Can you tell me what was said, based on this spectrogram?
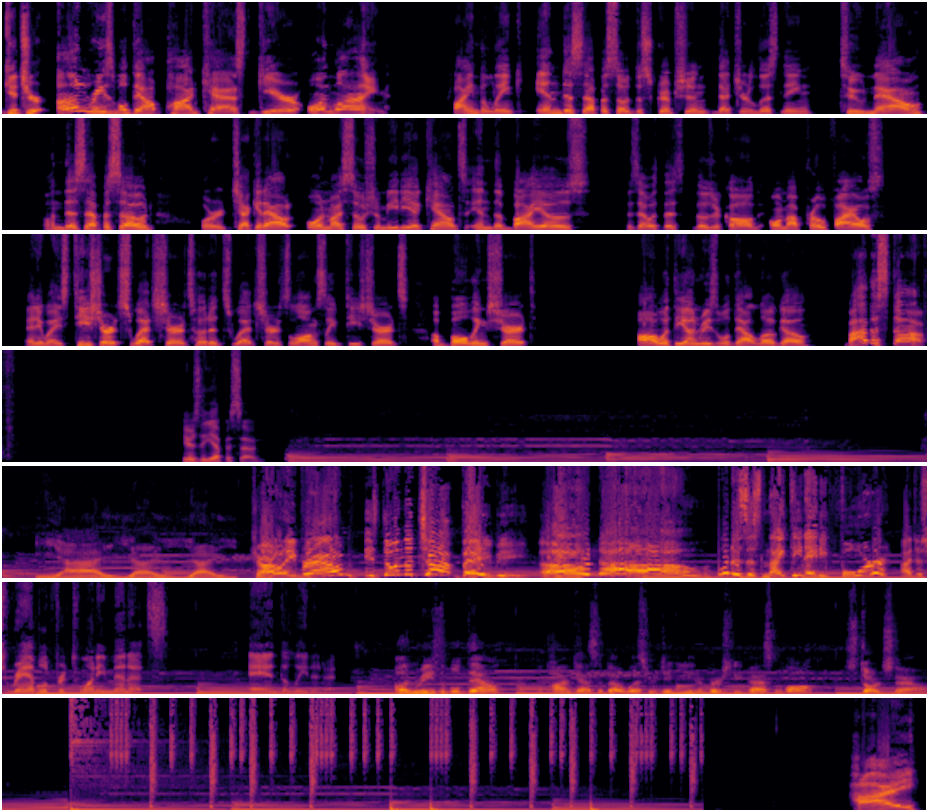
Get your Unreasonable Doubt podcast gear online. Find the link in this episode description that you're listening to now on this episode, or check it out on my social media accounts in the bios. Is that what this, those are called? On my profiles. Anyways, t shirts, sweatshirts, hooded sweatshirts, long sleeve t shirts, a bowling shirt, all with the Unreasonable Doubt logo. Buy the stuff. Here's the episode. Yay, yay, yay. Charlie Brown? He's doing the chop, baby! Oh no! What is this, 1984? I just rambled for 20 minutes and deleted it. Unreasonable Doubt, a podcast about West Virginia University basketball, starts now. Hi!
